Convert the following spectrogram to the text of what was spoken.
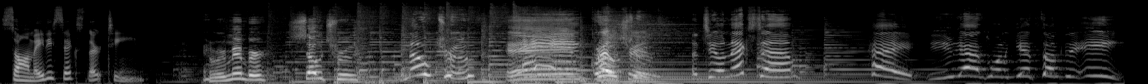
Psalm 86, 13. And remember, sow truth, know truth, and, grow truth. Until next time, hey, you guys want to get something to eat?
